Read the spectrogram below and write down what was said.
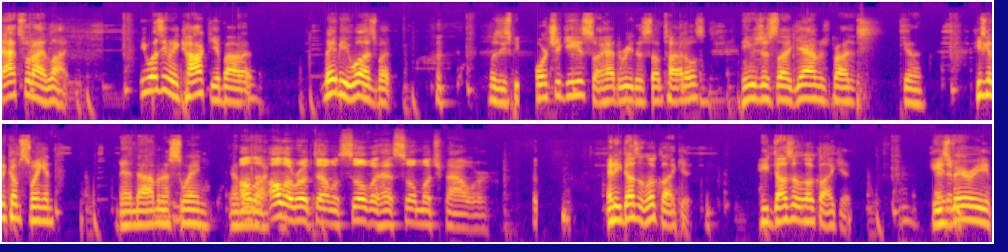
That's what I like. He wasn't even cocky about it. Maybe he was, but was he speak Portuguese? So I had to read the subtitles. He was just like, "Yeah, I'm just probably just gonna. He's gonna come swinging, and uh, I'm gonna swing." And, I'm All, gonna I, all I wrote down was Silva has so much power. and he doesn't look like it. He doesn't look like it. He's very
